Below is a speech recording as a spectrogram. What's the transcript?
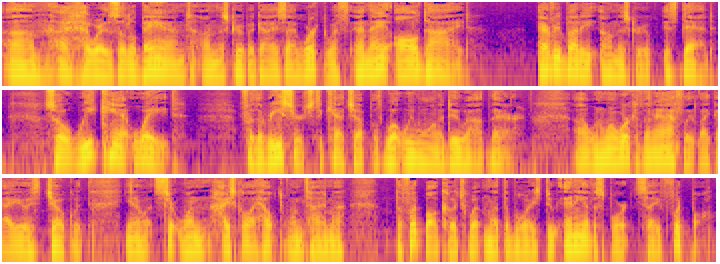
Um, I, I wear this little band on this group of guys I worked with, and they all died. Everybody on this group is dead. So we can't wait for the research to catch up with what we want to do out there. Uh, when we're working with an athlete, like I always joke with, you know, at certain one high school I helped one time, uh, the football coach wouldn't let the boys do any other sport save football.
